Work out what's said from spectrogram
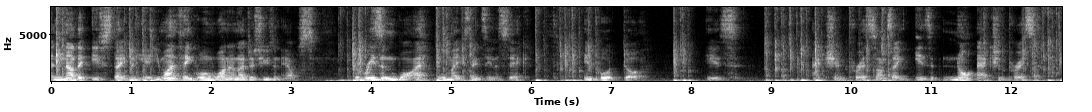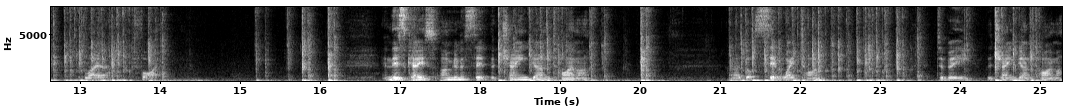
another if statement here. You might think, well, why don't I just use an else? The reason why will make sense in a sec. Input dot is action press. So I'm saying is not action pressed player fire. In this case, I'm going to set the chain gun timer uh, dot set wait time to be the chain gun timer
